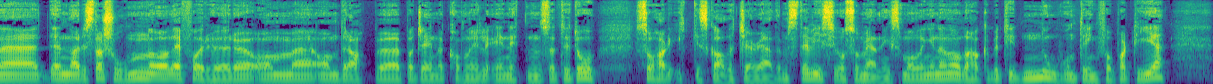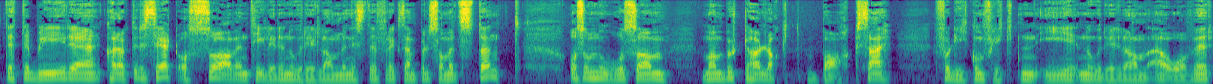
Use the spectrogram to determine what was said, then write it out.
eh, den, arrestasjonen og det forhøret om, eh, om, drapet på Jane McConnell i 1972, så har det ikke skadet Jerry Adams. Det viser jo også meningsmålingene nå. Det har ikke betydd noen ting for partiet. Dette blir eh, karakterisert også av en tidligere Nord-Irland-minister f.eks. som et stunt, og som noe som man burde ha lagt bak seg fordi konflikten i Nord-Irland er over.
